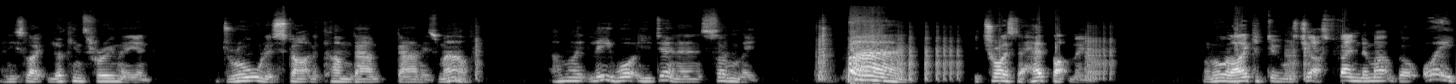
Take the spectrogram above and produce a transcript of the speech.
And he's like looking through me and drool is starting to come down, down his mouth. I'm like, Lee, what are you doing? And suddenly, bang! He tries to headbutt me. And all I could do was just fend him up and go, Oi,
